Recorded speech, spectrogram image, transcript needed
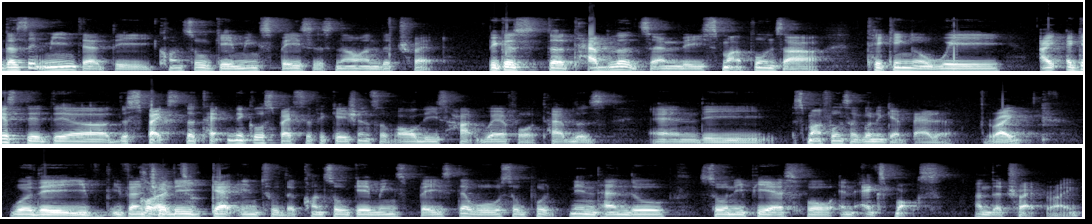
does it mean that the console gaming space is now under threat because the tablets and the smartphones are taking away? I, I guess the the the specs, the technical specifications of all these hardware for tablets and the smartphones are going to get better, right? Will they ev- eventually get into the console gaming space? That will also put Nintendo, Sony PS4, and Xbox under threat, right?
